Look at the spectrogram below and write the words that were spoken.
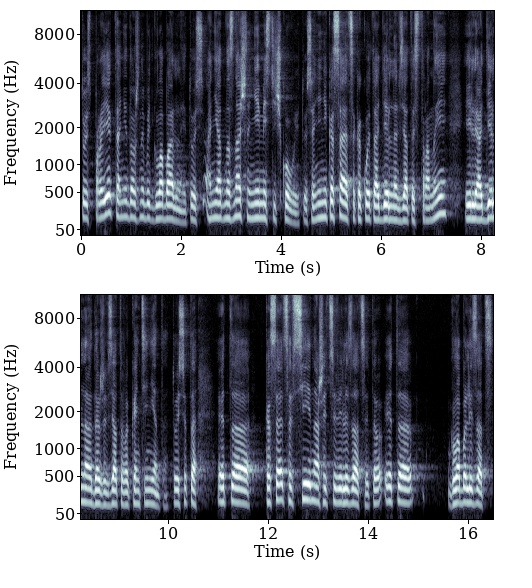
то есть проекты, они должны быть глобальные, то есть они однозначно не местечковые, то есть они не касаются какой-то отдельно взятой страны или отдельно даже взятого континента. То есть это, это касается всей нашей цивилизации, это, это глобализация,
